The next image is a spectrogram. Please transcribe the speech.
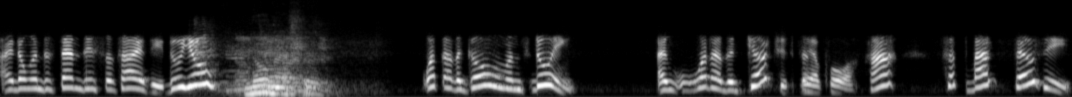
I don't understand this society. Do you? No, Master. What are the governments doing? And what are the churches there for? Huh? Such bad, filthy,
